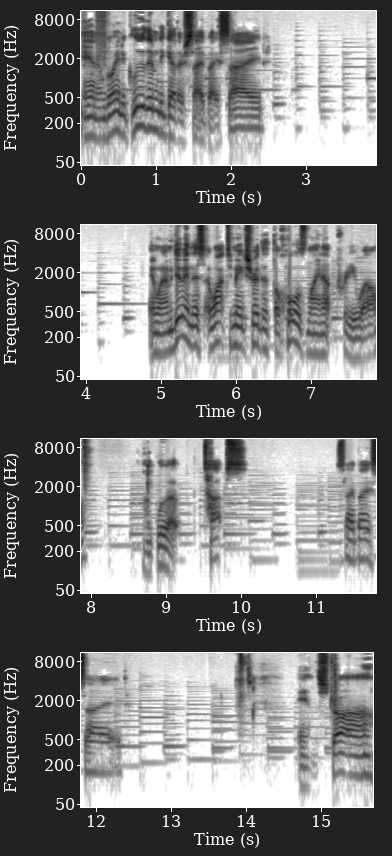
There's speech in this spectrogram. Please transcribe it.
And I'm going to glue them together side by side. And when I'm doing this, I want to make sure that the holes line up pretty well. I'll glue up the tops side by side. And the straw.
